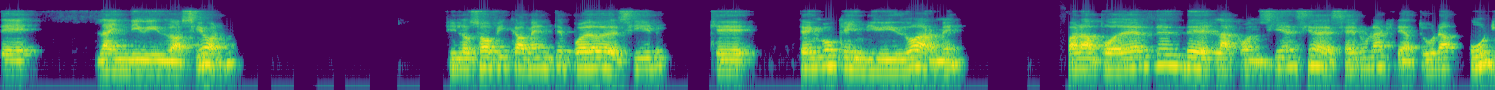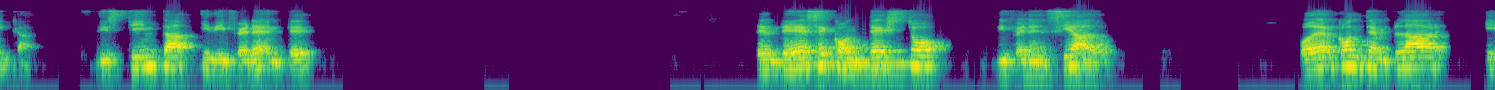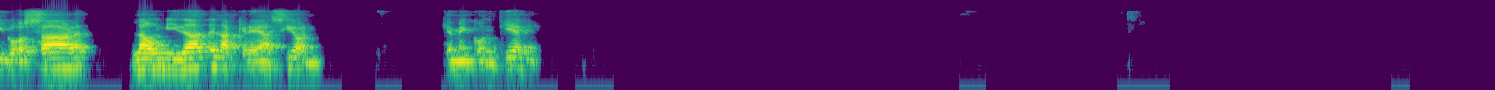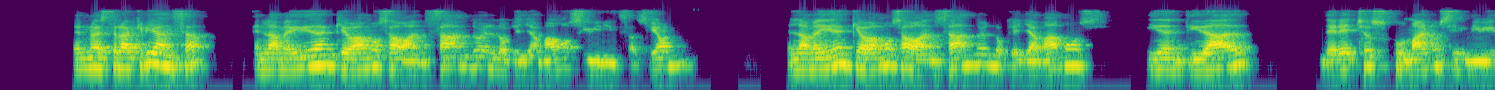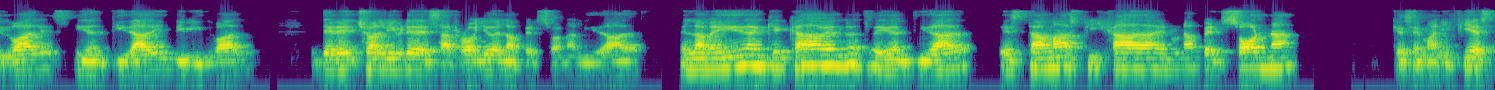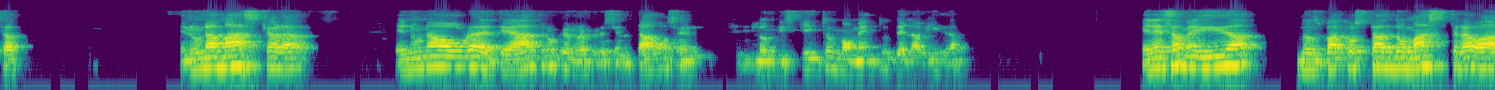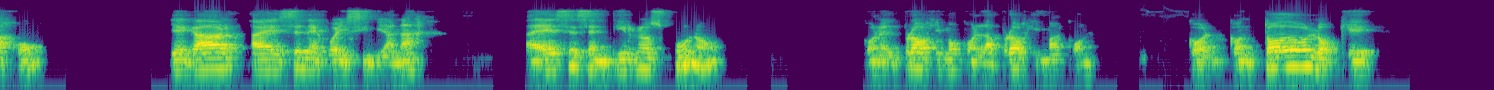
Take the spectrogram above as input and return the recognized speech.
de la individuación. Filosóficamente puedo decir que tengo que individuarme para poder desde la conciencia de ser una criatura única, distinta y diferente, desde ese contexto diferenciado, poder contemplar y gozar la unidad de la creación que me contiene. En nuestra crianza en la medida en que vamos avanzando en lo que llamamos civilización, en la medida en que vamos avanzando en lo que llamamos identidad, derechos humanos individuales, identidad individual, derecho al libre desarrollo de la personalidad, en la medida en que cada vez nuestra identidad está más fijada en una persona que se manifiesta, en una máscara, en una obra de teatro que representamos en los distintos momentos de la vida. En esa medida nos va costando más trabajo llegar a ese Nehuaisibianaj, a ese sentirnos uno con el prójimo, con la prójima, con, con, con todo lo que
